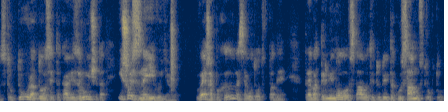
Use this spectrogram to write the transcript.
структура, досить така візерунчата, і щось з неї витягне. Вежа похилилася, от-от впаде. Треба терміново вставити туди таку саму структуру.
